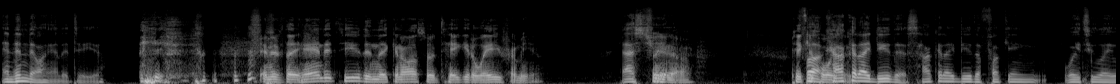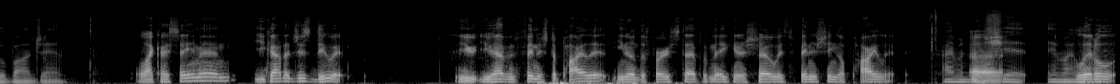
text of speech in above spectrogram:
and then they'll hand it to you. and if they hand it to you, then they can also take it away from you. That's So, true. you know, pick Fuck! How could I do this? How could I do the fucking way too late with Bon Jen? like I say, man, you gotta just do it. You you haven't finished a pilot. You know, the first step of making a show is finishing a pilot. I haven't done Uh, shit in my life. Little life.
